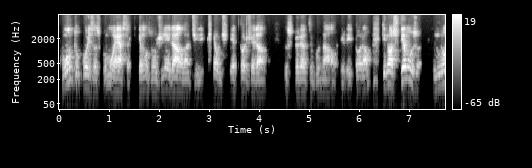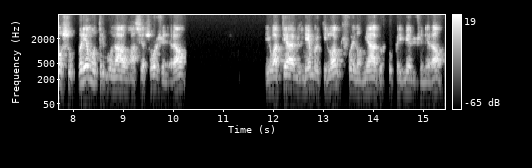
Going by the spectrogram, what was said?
conto coisas como essa, que temos um general lá, que é o diretor-geral do Superior Tribunal Eleitoral, que nós temos no Supremo Tribunal um assessor-general. Eu até lembro que logo que foi nomeado o primeiro general,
